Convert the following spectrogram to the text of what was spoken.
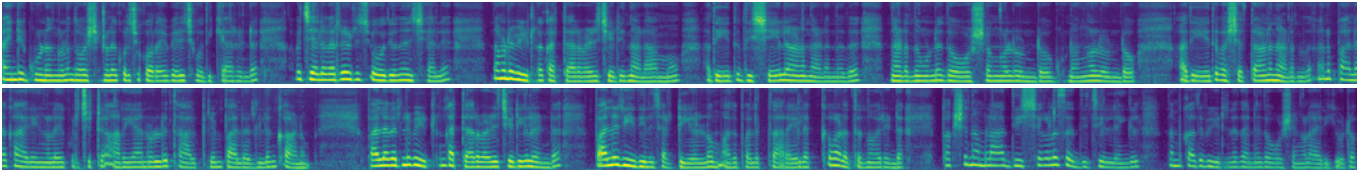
അതിന്റെ ഗുണങ്ങളും ദോഷങ്ങളെക്കുറിച്ച് കുറേ പേര് ചോദിക്കാറുണ്ട്. അപ്പോൾ ചിലവരുടെ ഒരു ചോദ്യം എന്ന് വെച്ചാൽ നമ്മുടെ വീട്ടിലെ കറ്റാർവാഴ ചെടി നടാമോ? അത് ഏത് ദിശയിലാണ് നടന്നത്? നടന്നുകൊണ്ട് ദോഷങ്ങളുണ്ടോ? ഗുണങ്ങളുണ്ടോ? അത് ഏത് വശത്താണ് നടന്നത്? അങ്ങനെ പല കാര്യങ്ങളെക്കുറിച്ചിട്ട് അറിയാനുള്ളൊരു താല്പര്യം പലരിലും കാണും. പലവരിലും വീട്ടിലും കറ്റാർവാഴ ചെടികളുണ്ട്. പല രീതിയിൽ ചട്ടികളിലും അതുപോലെ തറയിലൊക്കെ വളർത്തുന്നവരുണ്ട്. പക്ഷെ നമ്മൾ ആ ദിശകൾ ശ്രദ്ധിച്ചില്ലെങ്കിൽ നമുക്കത് വീടിന് തന്നെ ദോഷങ്ങളായിരിക്കും കേട്ടോ.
